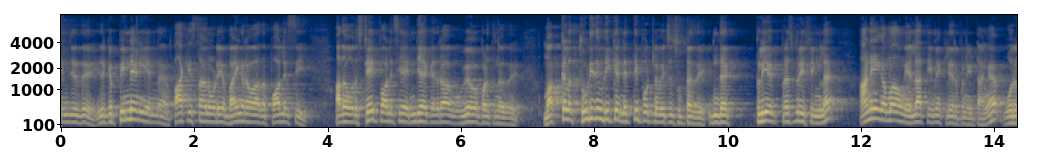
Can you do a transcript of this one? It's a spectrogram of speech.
செஞ்சது? இதுக்கு பின்னணி என்ன? பாகிஸ்தானுடைய பயங்கரவாத பாலிசி அதை ஒரு ஸ்டேட் பாலிசியை இந்தியாவுக்கு எதிராக உபயோகப்படுத்தினது. மக்களை துடி துடிக்க நெத்தி போட்டில் வச்சு சுட்டது. இந்த கிளிய ப்ரெஸ் பிரீஃபிங்கில் அநேகமாக அவங்க எல்லாத்தையுமே கிளியர் பண்ணிட்டாங்க. ஒரு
